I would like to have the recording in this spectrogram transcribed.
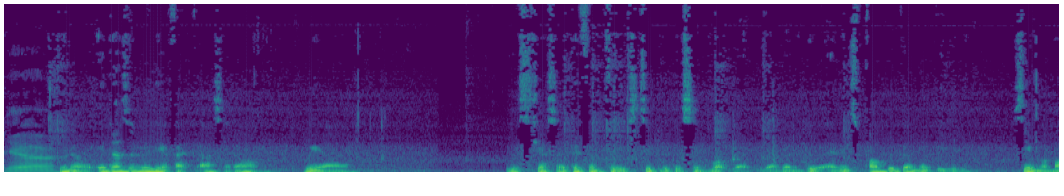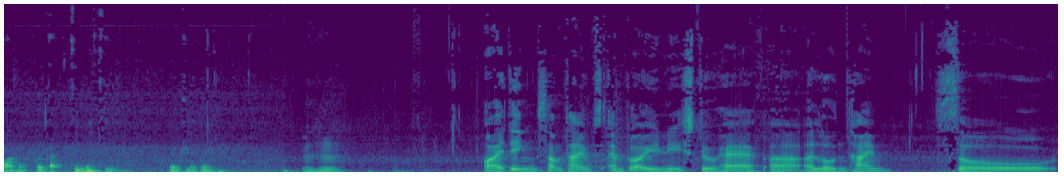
Yeah. you know, it doesn't really affect us at all. We are it's just a different place to do the same work that we are gonna do and it's probably gonna be same amount of productivity, don't you think? Mm-hmm. I think sometimes employee needs to have uh, alone time. So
